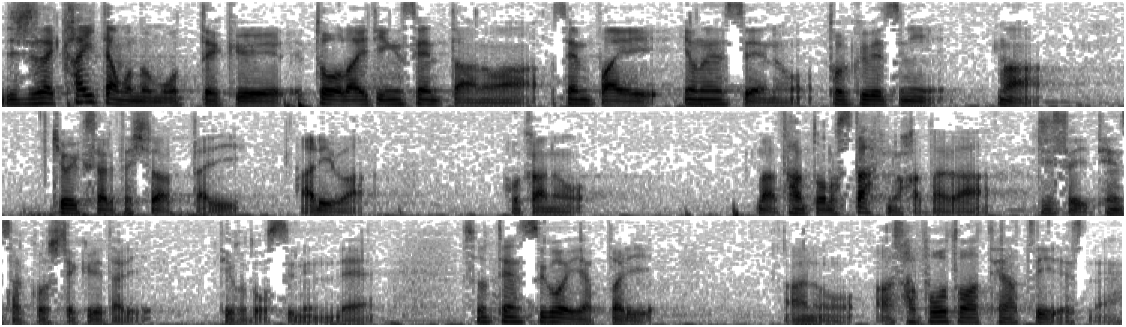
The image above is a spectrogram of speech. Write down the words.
実際書いたものを持っていくとライティングセンターのは先輩4年生の特別に、まあ、教育された人だったりあるいは他のまあ、担当のスタッフの方が実際添削をしてくれたりっていうことをするんでその点すごいやっぱりあのサポートは手厚いですね。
